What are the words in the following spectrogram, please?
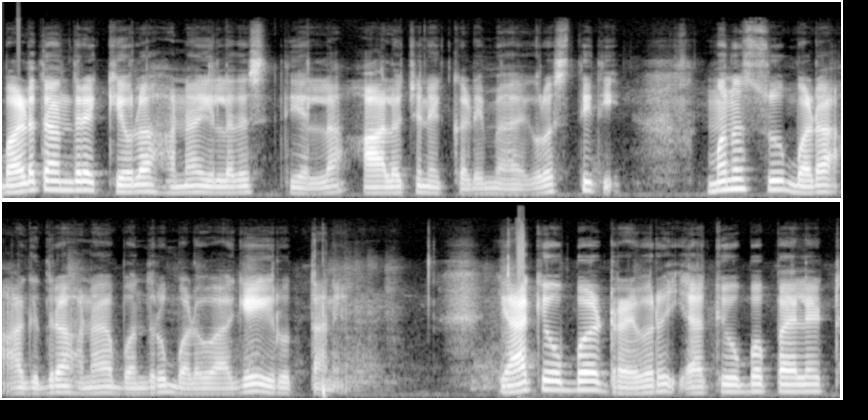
ಬಡತ ಅಂದರೆ ಕೇವಲ ಹಣ ಇಲ್ಲದ ಸ್ಥಿತಿಯಲ್ಲ, ಆಲೋಚನೆ ಕಡಿಮೆ ಆಗಿರೋ ಸ್ಥಿತಿ. ಮನಸ್ಸು ಬಡ ಆಗಿದ್ರೆ ಹಣ ಬಂದರೂ ಬಡವಾಗೇ ಇರುತ್ತಾನೆ. ಯಾಕೆ ಒಬ್ಬ ಡ್ರೈವರ್, ಯಾಕೆ ಒಬ್ಬ ಪೈಲಟ್?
